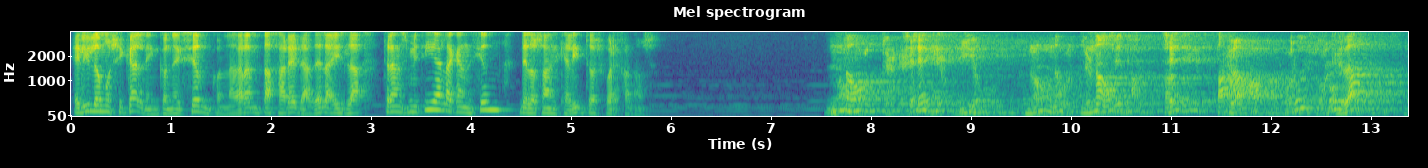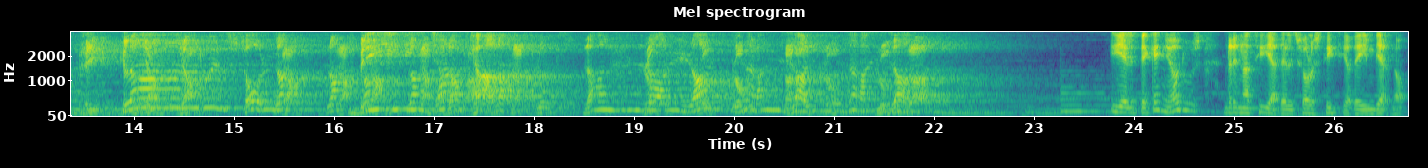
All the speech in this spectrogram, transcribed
el hilo musical en conexión con la gran pajarera de la isla transmitía la canción de los angelitos huérfanos. No, Dios, no, no, no, claro el sol, la y el pequeño Horus renacía del solsticio de invierno.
